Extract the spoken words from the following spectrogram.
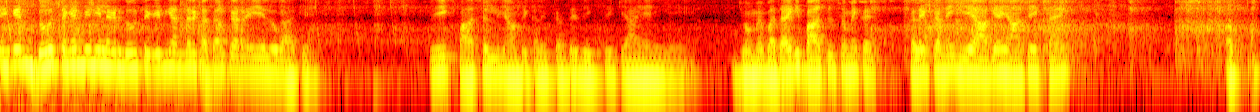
सेकंड दो सेकंड भी नहीं लग रहे दो सेकंड के अंदर ख़त्म कर रहे हैं ये लोग आके। तो एक पार्सल यहाँ पे कलेक्ट करते देखते क्या है ये। जो हमें बताया कि पार्सल हमें कलेक्ट करने ये आ गया यहाँ से एक टाइम अब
